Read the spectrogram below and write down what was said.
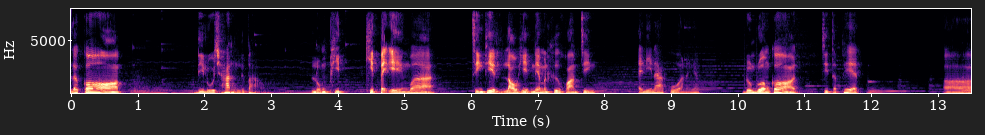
แล้วก็ delusion หรือเปล่า หลงผิดคิดไปเองว่า สิ่งที่เราเห็นเนี่ยมันคือความจริง ไอ้นี่น่ากลัวนะครับรวมๆก็จิตเภทเอ่อ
